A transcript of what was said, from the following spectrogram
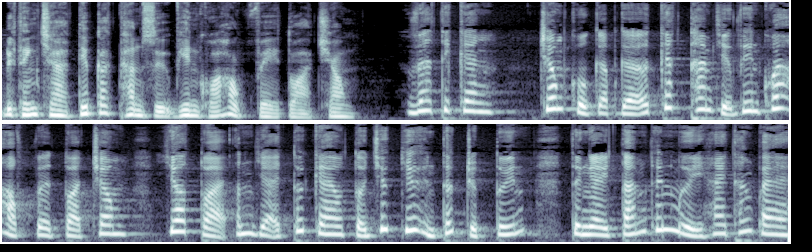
Đức Thánh Cha tiếp các tham dự viên khóa học về tòa trong. Vatican trong cuộc gặp gỡ các tham dự viên khóa học về tòa trong do Tòa Ân giải tối cao tổ chức dưới hình thức trực tuyến từ ngày 8 đến 12 tháng 3,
